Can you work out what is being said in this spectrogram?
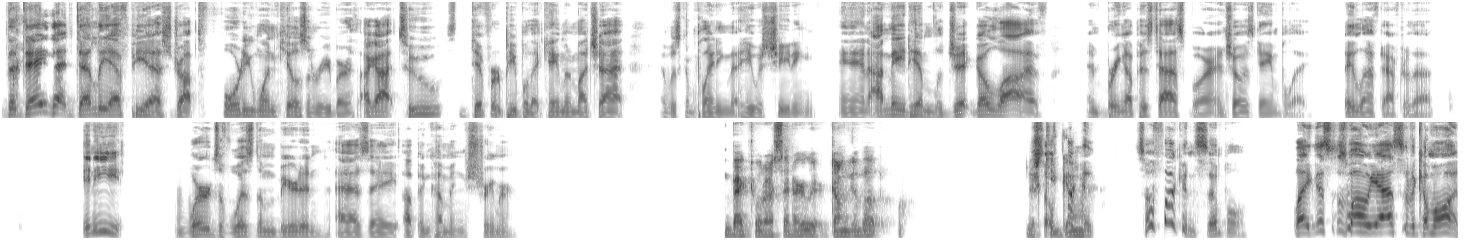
the day that Deadly FPS dropped 41 kills in Rebirth, I got two different people that came in my chat and was complaining that he was cheating and I made him legit go live and bring up his taskbar and show his gameplay. They left after that. Any words of wisdom, Bearded, as a up and coming streamer? Back to what I said earlier. Don't give up. Just so keep fucking, going. So fucking simple. Like this is why we asked him to come on.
